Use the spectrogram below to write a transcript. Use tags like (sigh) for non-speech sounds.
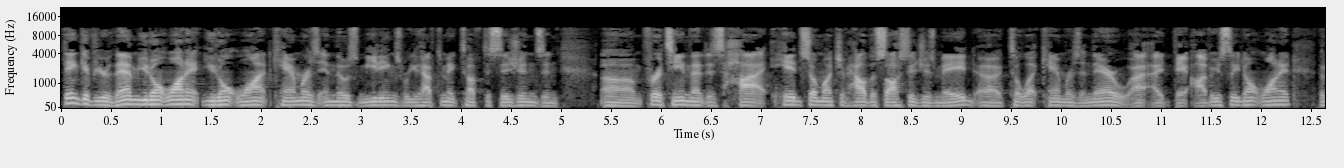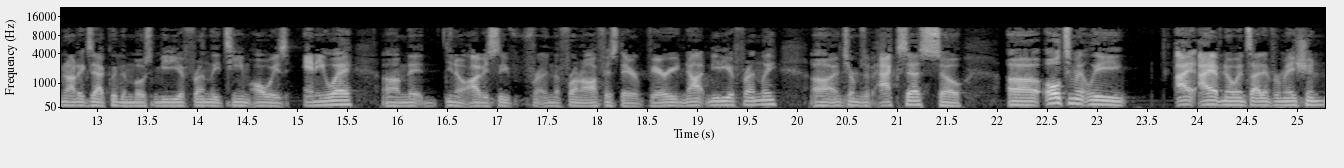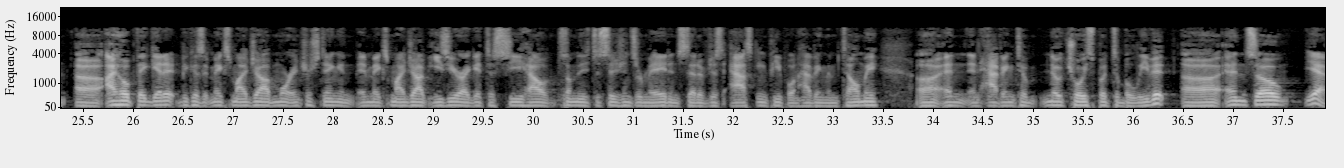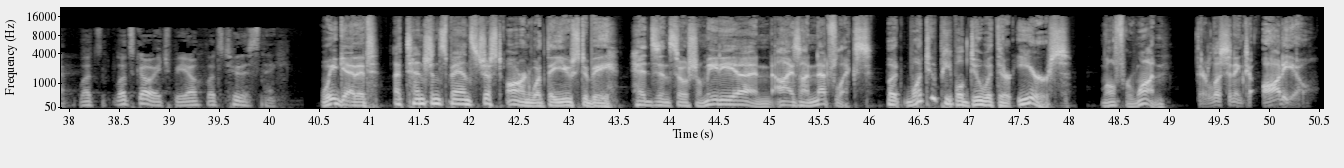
think if you're them, you don't want it. You don't want cameras in those meetings where you have to make tough decisions. And um, for a team that is hid so much of how the sausage is made, uh, to let cameras in there, I, I, they obviously don't want it. They're not exactly the most media friendly team always anyway. Um, they, you know, obviously in the front office, they're very not media friendly uh, in terms of access. So uh, ultimately, I, I have no inside information. Uh, I hope they get it because it makes my job more interesting and, makes my job easier. I get to see how some of these decisions are made instead of just asking people and having them tell me, uh, and and having to no choice but to believe it. Uh, and so yeah, let's let's go HBO. Let's do this thing. We get it. Attention spans just aren't what they used to be heads in social media and eyes on Netflix. But what do people do with their ears? Well, for one, they're listening to audio.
